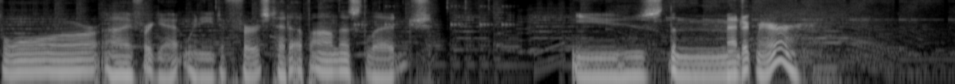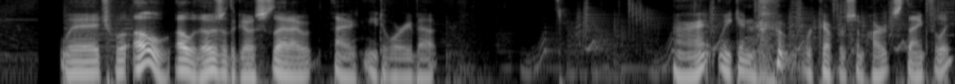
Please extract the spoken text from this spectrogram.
Before I forget, we need to first head up on this ledge. Use the magic mirror. Which will... Oh! Oh, those are the ghosts that I, I need to worry about. Alright, we can recover some hearts, thankfully.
